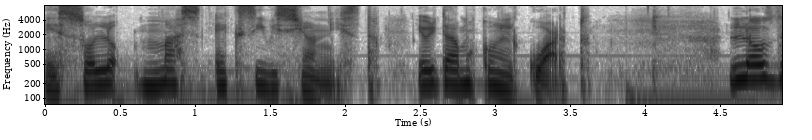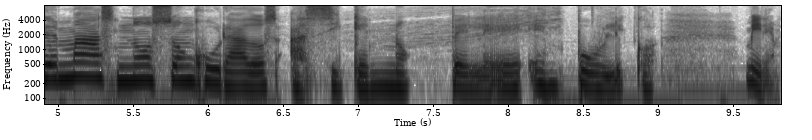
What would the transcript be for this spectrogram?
es solo más exhibicionista. Y ahorita vamos con el cuarto. Los demás no son jurados, así que no pelee en público. Miren,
